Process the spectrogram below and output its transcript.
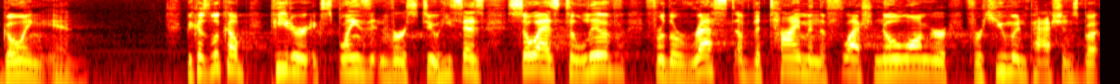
going in. Because look how Peter explains it in verse 2. He says, So as to live for the rest of the time in the flesh, no longer for human passions, but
